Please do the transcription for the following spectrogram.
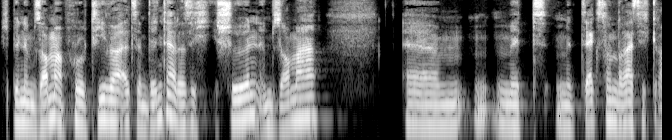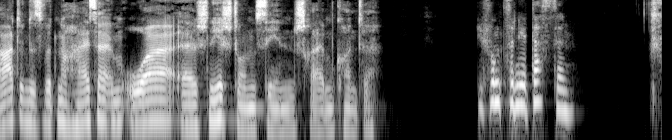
ich bin im Sommer produktiver als im Winter, dass ich schön im Sommer ähm, mit, mit 36 Grad und es wird noch heißer im Ohr äh, Schneesturmszenen schreiben konnte. Wie funktioniert das denn?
